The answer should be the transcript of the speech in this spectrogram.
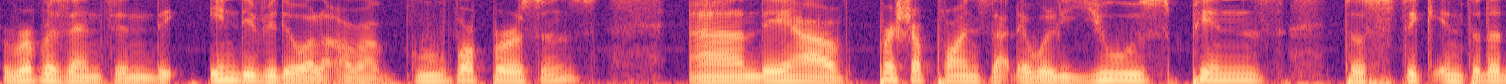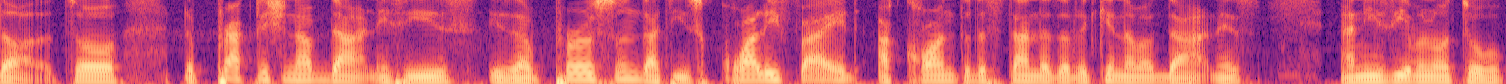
representing the individual or a group of persons and they have pressure points that they will use pins to stick into the doll. So the practitioner of darkness is is a person that is qualified according to the standards of the kingdom of darkness, and he's able to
